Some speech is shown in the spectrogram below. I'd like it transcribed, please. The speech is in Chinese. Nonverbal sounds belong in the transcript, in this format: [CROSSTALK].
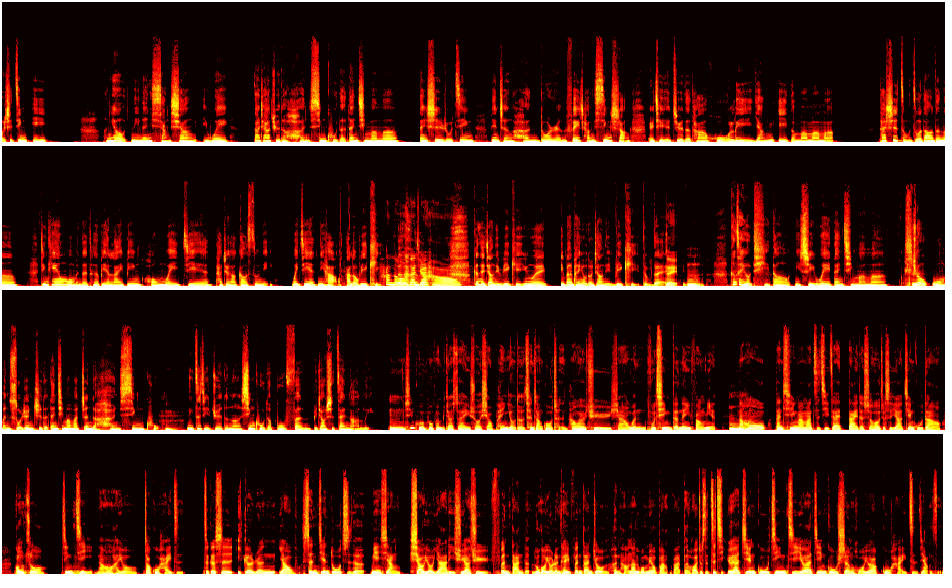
我是静怡。朋友，你能想象一位大家觉得很辛苦的单亲妈妈，但是如今变成很多人非常欣赏，而且也觉得她活力洋溢的妈妈吗？她是怎么做到的呢？今天我们的特别来宾洪维杰，他就要告诉你，维杰你好，Hello Vicky，Hello，大家好。[LAUGHS] 刚才叫你 Vicky，因为一般朋友都叫你 Vicky，对不对？，对，嗯，刚才有提到你是一位单亲妈妈，是就我们所认知的单亲妈妈真的很辛苦。嗯你自己觉得呢？辛苦的部分比较是在哪里？嗯，辛苦的部分比较在于说小朋友的成长过程，他会去想要问父亲的那一方面，嗯然后单亲妈妈自己在带的时候，就是要兼顾到工作、经济，然后还有照顾孩子。这个是一个人要身兼多职的面向，小有压力需要去分担的。如果有人可以分担就很好，那如果没有办法的话，就是自己又要兼顾经济，又要兼顾生活，又要顾孩子，这样子，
